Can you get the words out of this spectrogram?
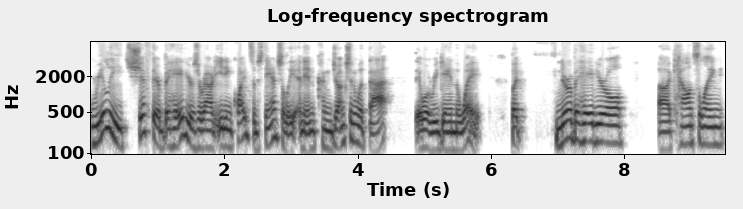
really shift their behaviors around eating quite substantially. And in conjunction with that, they will regain the weight. Neurobehavioral uh, counseling,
